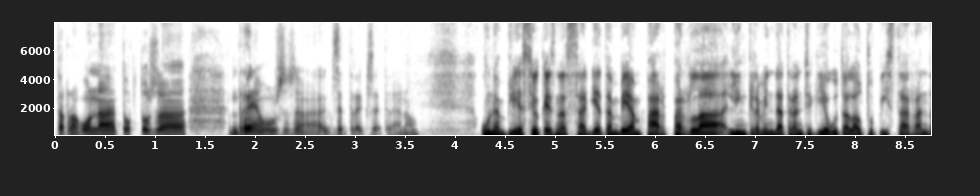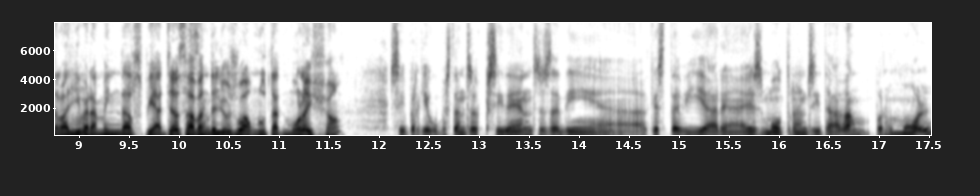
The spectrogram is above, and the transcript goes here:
Tarragona, Tortosa, Reus, etc etc. no? Una ampliació que és necessària també en part per l'increment de trànsit que hi ha hagut a l'autopista arran de l'alliberament dels peatges. A Vandellós ho heu notat molt, això? Sí, perquè hi ha hagut bastants accidents, és a dir, aquesta via ara és molt transitada, però molt,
